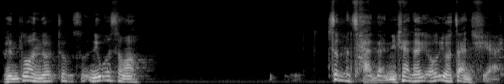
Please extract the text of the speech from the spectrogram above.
很多人都就说你为什么这么惨的？你现在又又站起来？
